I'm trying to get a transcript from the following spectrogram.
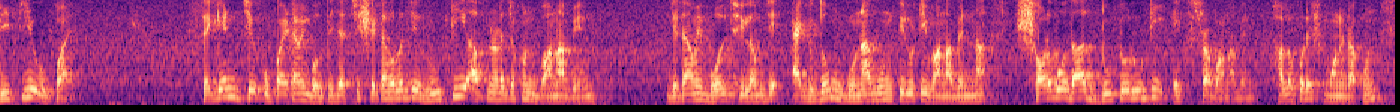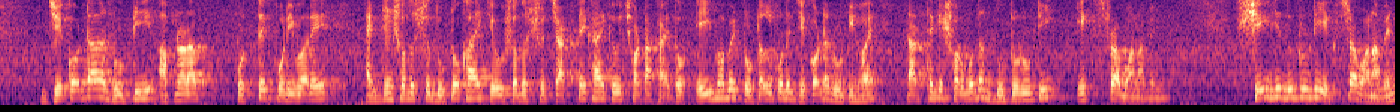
দ্বিতীয় উপায় সেকেন্ড যে উপায়টা আমি বলতে যাচ্ছি সেটা হলো যে রুটি আপনারা যখন বানাবেন, যেটা আমি বলছিলাম যে একদম গুণাগুন্তি রুটি বানাবেন না, সর্বদা দুটো রুটি এক্সট্রা বানাবেন। ভালো করে মনে রাখুন, যে কটা রুটি আপনারা প্রত্যেক পরিবারে একজন সদস্য দুটো খায়, কেউ সদস্য চারটে খায়, কেউ ছটা খায়, তো এইভাবে টোটাল করে যে কটা রুটি হয়, তার থেকে সর্বদা দুটো রুটি এক্সট্রা বানাবেন। সেই যে দুটো রুটি এক্সট্রা বানাবেন,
